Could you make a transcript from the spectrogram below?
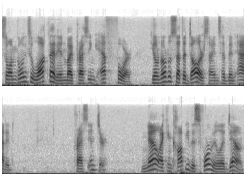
So I'm going to lock that in by pressing F4. you'll notice that the dollar signs have been added. Press enter. Now I can copy this formula down.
